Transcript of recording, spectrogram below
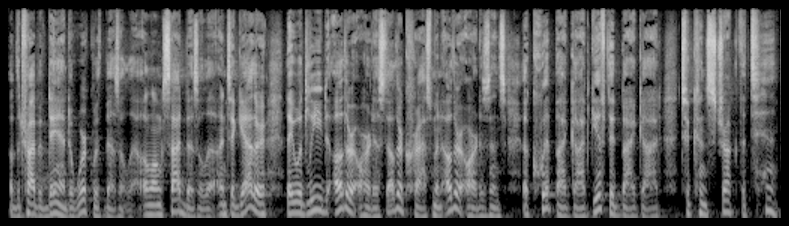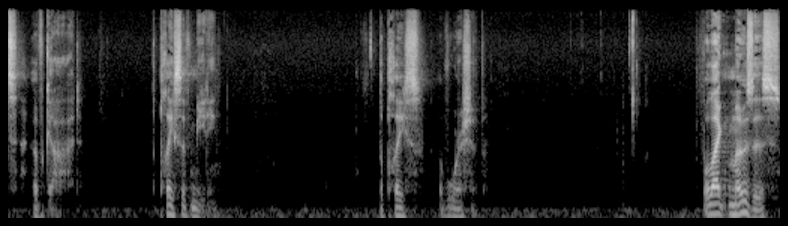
of the tribe of Dan to work with Bezalel, alongside Bezalel. And together they would lead other artists, other craftsmen, other artisans, equipped by God, gifted by God, to construct the tent of God, the place of meeting, the place of worship. Well, like Moses,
